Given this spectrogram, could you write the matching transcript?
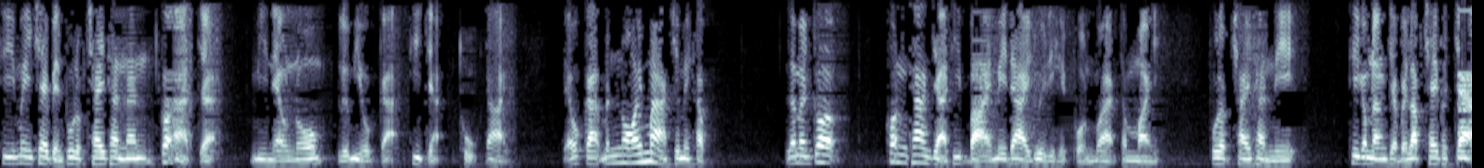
ที่ไม่ใช่เป็นผู้รับใช้ท่านนั้น ก็อาจจะมีแนวโน้ม หรือมีโอกาสที่จะถูกได้ แต่โอกาสมันน้อยมากใช่ไหมครับ แล้วมันก็ค่อนข้างจะอธิบายไม่ได้ด้วยเหตุผลว่าทำไมผู้รับใช้ท่านนี้ ที่กำลังจะไปรับใช้พระเจ้า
